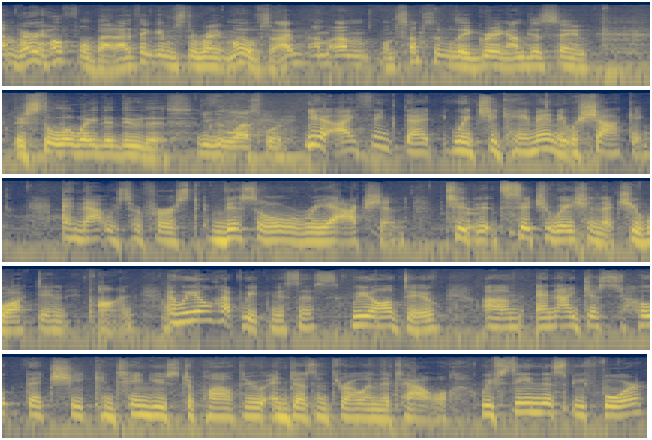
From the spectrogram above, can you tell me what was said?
am very hopeful about it. I think it was the right move. So I'm, I'm, I'm, I'm substantively agreeing. I'm just saying there's still a way to do this. You get the last word. Yeah, I think that when she came in, it was shocking. And that was her first visceral reaction to sure. the situation that she walked in on. And we all have weaknesses, we all do. Um, and I just hope that she continues to plow through and doesn't throw in the towel. We've seen this before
